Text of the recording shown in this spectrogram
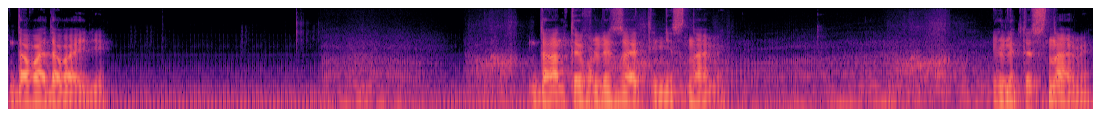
Давай, давай, иди. Дан, ты вылезай, ты не с нами. Или ты с нами?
